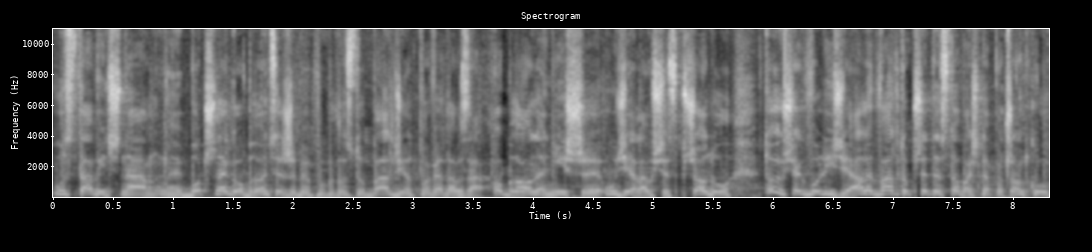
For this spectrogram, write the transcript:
ustawić na e, bocznego obrońcę, żeby po prostu bardziej odpowiadał za obronę niż e, udzielał się z przodu. To już jak wolicie, ale warto przetestować na początku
